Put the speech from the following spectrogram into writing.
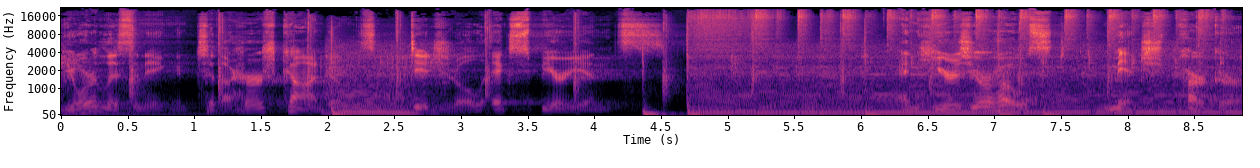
You're listening to the Hirsch Condos Digital Experience. And here's your host, Mitch Parker.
